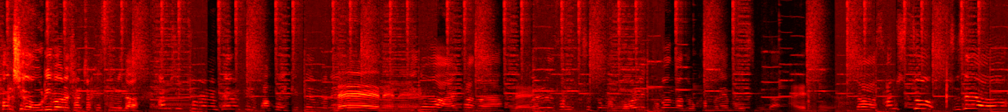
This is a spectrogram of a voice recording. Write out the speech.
펀치가 오리발에 장착했습니다. 30초라는 페널티를 받고 있기 때문에 네네네. 디노와 알타가 네. 얼른 30초 동안 멀리 도망가도록 한번 해보겠습니다. 알겠습니다. 자, 30초 주세요.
